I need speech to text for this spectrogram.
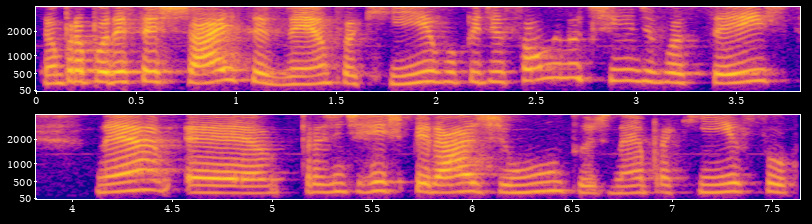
Então, para poder fechar esse evento aqui, eu vou pedir só um minutinho de vocês, né, é, para a gente respirar juntos, né, para que isso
